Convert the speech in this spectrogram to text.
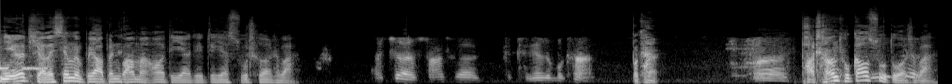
你的铁子心的不要奔驰、宝马、奥迪啊，这这些俗车是吧？呃，这啥车肯定是不看。不看，嗯、跑长途高速多是吧？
